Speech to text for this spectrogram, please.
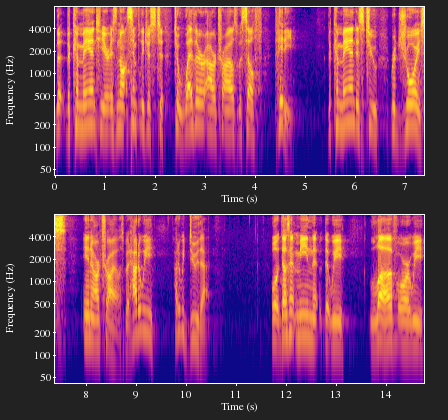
the, the command here is not simply just to, to weather our trials with self pity. The command is to rejoice in our trials. But how do we, how do, we do that? Well, it doesn't mean that, that we love or we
